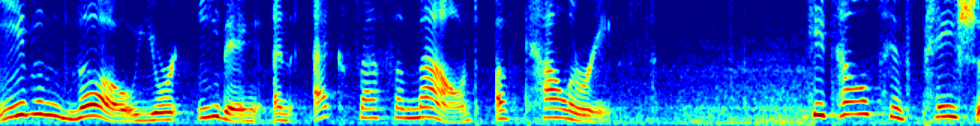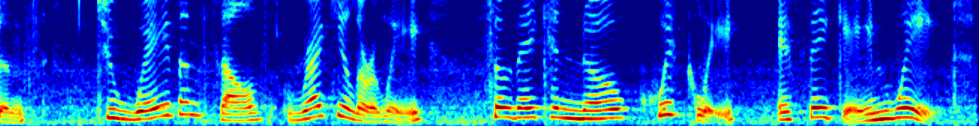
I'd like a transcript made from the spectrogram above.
even though you're eating an excess amount of calories. He tells his patients to weigh themselves regularly so they can know quickly if they gain weight.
